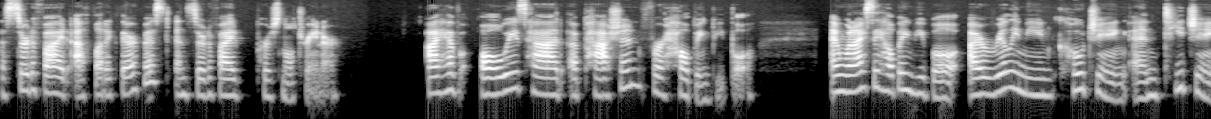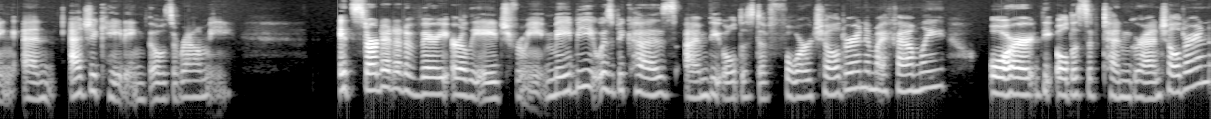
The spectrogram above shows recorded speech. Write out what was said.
a certified athletic therapist, and certified personal trainer. I have always had a passion for helping people. And when I say helping people, I really mean coaching and teaching and educating those around me. It started at a very early age for me. Maybe it was because I'm the oldest of four children in my family, or the oldest of 10 grandchildren,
